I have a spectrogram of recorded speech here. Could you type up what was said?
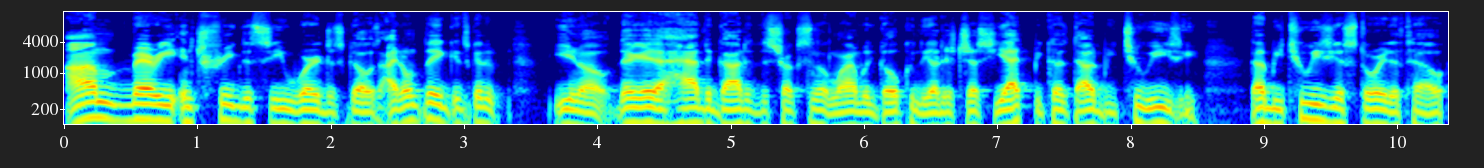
i'm very intrigued to see where this goes. I don't think it's gonna you know they're gonna have the god of destruction aligned with goku and the others just yet because that would be too easy. That would be too easy a story to tell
